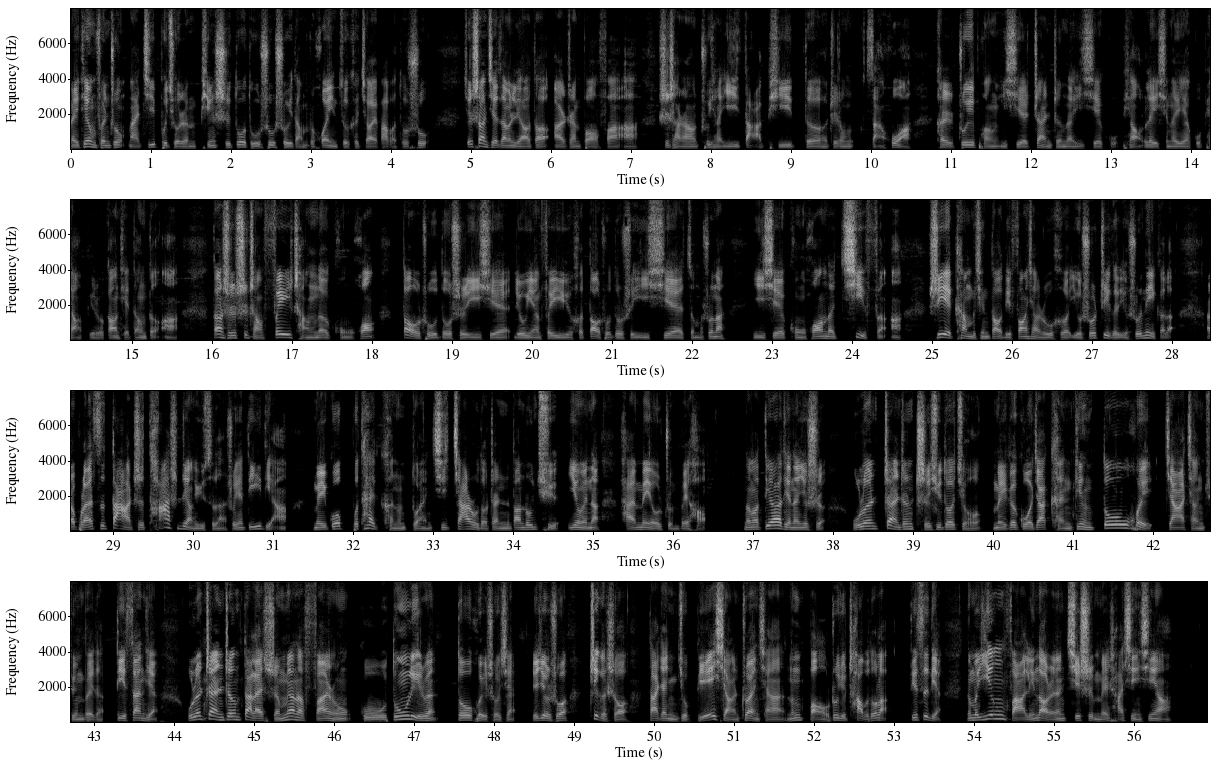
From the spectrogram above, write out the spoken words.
每天五分钟，买机不求人，平时多读书，收益挡不住。欢迎做客交易爸爸读书。就上节咱们聊到二战爆发啊，市场上出现了一大批的这种散户啊，开始追捧一些战争的一些股票类型的一些股票，比如钢铁等等啊。当时市场非常的恐慌，到处都是一些流言蜚语和到处都是一些怎么说呢？一些恐慌的气氛啊。谁也看不清到底方向如何，有说这个，有说那个了。而普莱斯大致他是这样预测的：首先，第一点啊，美国不太可能短期加入到战争当中去，因为呢还没有准备好。那么第二点呢，就是无论战争持续多久，每个国家肯定都会加强军备的。第三点，无论战争带来什么样的繁荣，股东利润都会受限。也就是说，这个时候大家你就别想赚钱了，能保住就差不多了。第四点，那么英法领导人其实没啥信心啊。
